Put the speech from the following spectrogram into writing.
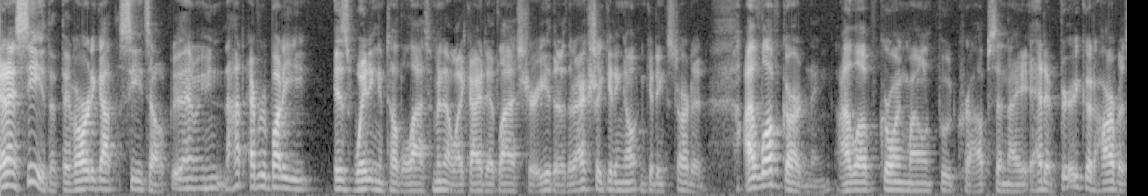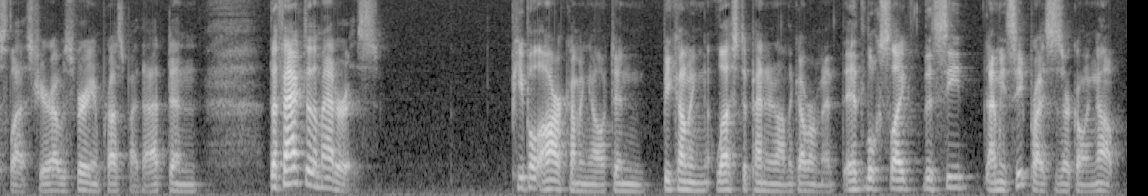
And I see that they've already got the seeds out. I mean, not everybody is waiting until the last minute like I did last year either. They're actually getting out and getting started. I love gardening. I love growing my own food crops, and I had a very good harvest last year. I was very impressed by that. And the fact of the matter is, people are coming out and becoming less dependent on the government. It looks like the seed, I mean, seed prices are going up.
